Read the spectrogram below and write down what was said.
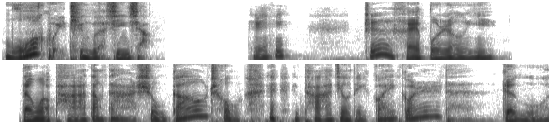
魔鬼听了，心想：“嘿嘿，这还不容易。”等我爬到大树高处，他就得乖乖的跟我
